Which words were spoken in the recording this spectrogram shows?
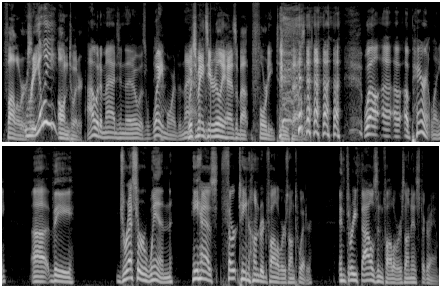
followers really, on Twitter, I would imagine that it was way more than that. which means he really has about 42,000. well, uh, uh, apparently, uh, the dresser Winn he has thirteen hundred followers on Twitter and three thousand followers on Instagram.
